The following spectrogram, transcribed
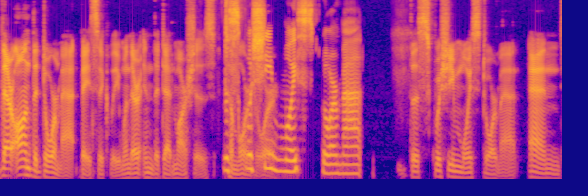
they're on the doormat basically when they're in the dead marshes the to squishy, Mordor. moist doormat. The squishy moist doormat and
